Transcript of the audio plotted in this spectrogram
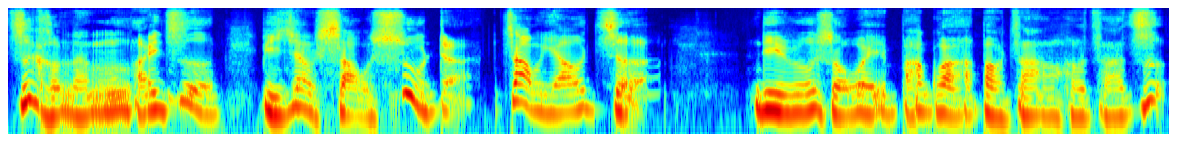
只可能来自比较少数的造谣者，例如所谓八卦报章和杂志。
